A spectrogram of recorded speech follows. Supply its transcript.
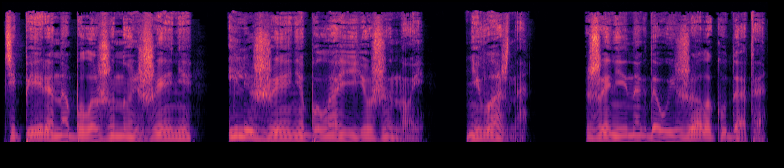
Теперь она была женой Жени или Женя была ее женой. Неважно. Женя иногда уезжала куда-то,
